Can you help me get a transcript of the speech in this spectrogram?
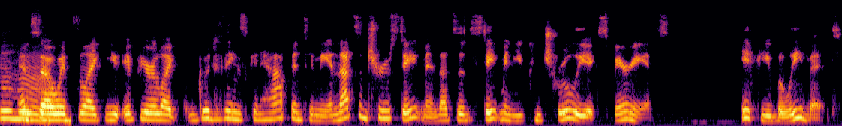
mm-hmm. and so it's like you if you're like good things can happen to me and that's a true statement that's a statement you can truly experience if you believe it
